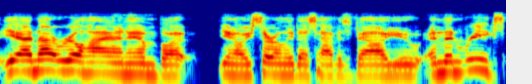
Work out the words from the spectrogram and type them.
yeah, not real high on him, but you know he certainly does have his value. And then Reeks,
